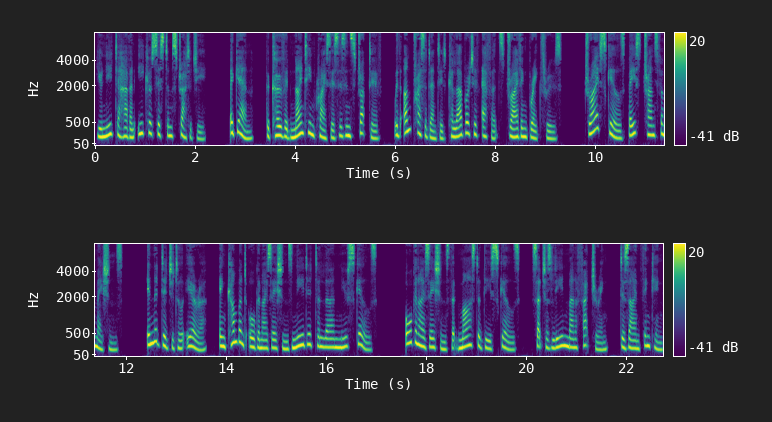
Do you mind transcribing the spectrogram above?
you need to have an ecosystem strategy. Again, the COVID 19 crisis is instructive, with unprecedented collaborative efforts driving breakthroughs. Drive skills based transformations. In the digital era, incumbent organizations needed to learn new skills, Organizations that mastered these skills, such as lean manufacturing, design thinking,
